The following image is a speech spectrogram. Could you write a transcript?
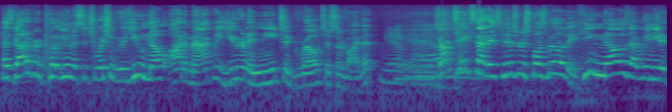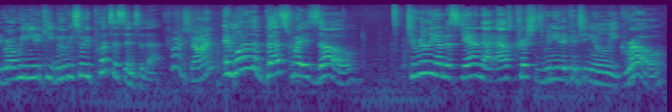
Has God ever put you in a situation where you know automatically you're going to need to grow to survive it? Yeah. God takes that as His responsibility. He knows that we need to grow, we need to keep moving, so He puts us into that. Come on, Sean. And one of the best ways, though, to really understand that as Christians we need to continually grow,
